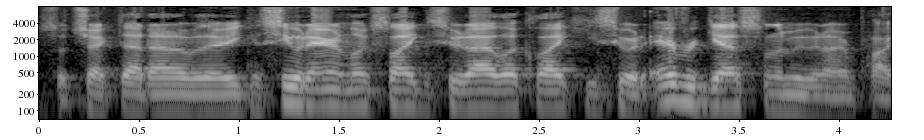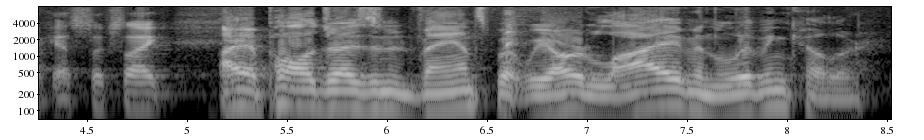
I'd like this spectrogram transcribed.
So check that out over there. You can see what Aaron looks like. You can see what I look like. You can see what every guest on the Moving Iron Podcast looks like. I apologize in advance, but we are live and living color.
